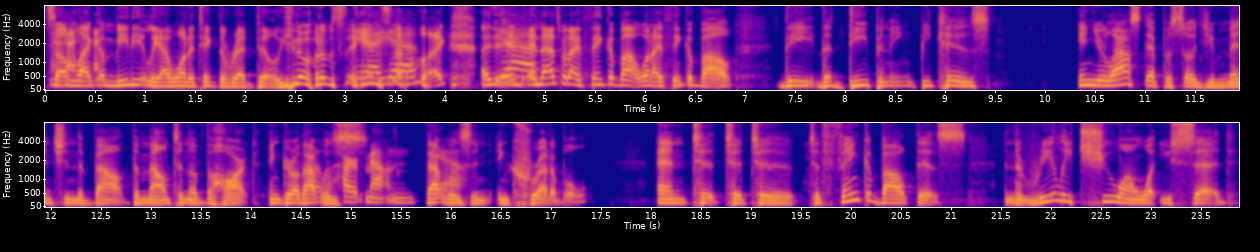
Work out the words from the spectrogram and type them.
So I'm like, immediately, I want to take the red pill. You know what I'm saying? Yeah, So yeah. like, I, Yeah. and, and that's what I think about when I think about the the deepening because in your last episode you mentioned about the mountain of the heart and girl that Oh, was Heart Mountain. that Yeah. was in, incredible and to to to to think about this and to really chew on what you said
